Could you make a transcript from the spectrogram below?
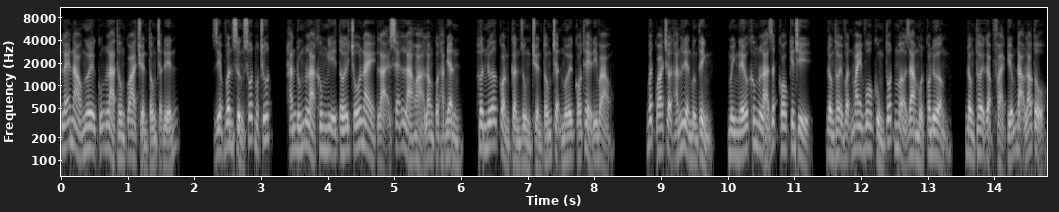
lẽ nào ngươi cũng là thông qua truyền tống trận đến? Diệp vân sửng sốt một chút, hắn đúng là không nghĩ tới chỗ này lại sẽ là hỏa long quật hạt nhân, hơn nữa còn cần dùng truyền tống trận mới có thể đi vào. Bất quá chợt hắn liền bừng tỉnh, mình nếu không là rất có kiên trì, đồng thời vận may vô cùng tốt mở ra một con đường, đồng thời gặp phải kiếm đạo lão tổ,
